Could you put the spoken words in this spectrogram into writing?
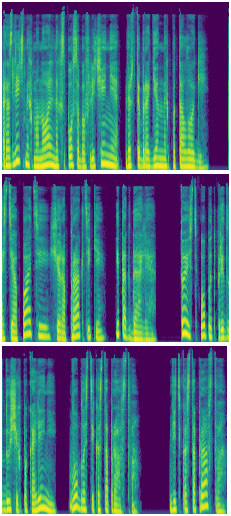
различных мануальных способов лечения вертеброгенных патологий, остеопатии, хиропрактики и так далее. То есть опыт предыдущих поколений в области костоправства. Ведь костоправство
